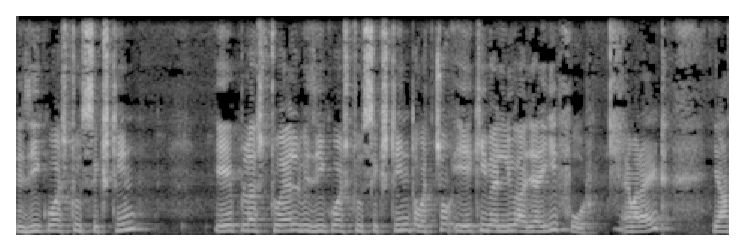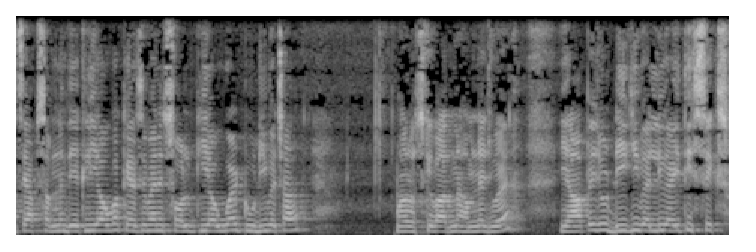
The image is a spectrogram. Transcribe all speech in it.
is equal to sixteen a plus twelve is equal to sixteen तो बच्चों ए की वैल्यू आ जाएगी फोर एम राइट यहाँ से आप सबने देख लिया होगा कैसे मैंने सॉल्व किया हुआ है टू डी बचा और उसके बाद में हमने जो है यहाँ पे जो डी की वैल्यू आई थी सिक्स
